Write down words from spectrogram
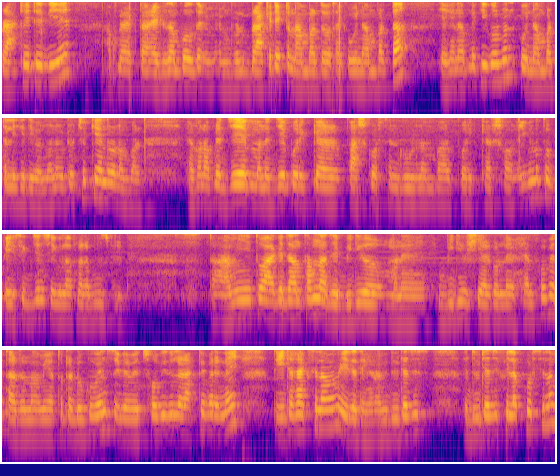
ব্র্যাকেটে দিয়ে আপনার একটা এক্সাম্পল ব্র্যাকেটে একটা নাম্বার দেওয়া থাকে। ওই নাম্বারটা এখানে আপনি কি করবেন? ওই নাম্বারটা লিখে দিবেন। মানে ওটা হচ্ছে কেন্দ্র নাম্বার এখন আপনি যে মানে যে পরীক্ষার পাস করছেন রুল নাম্বার পরীক্ষার সন, এগুলো তো বেসিক জিনিস, এগুলো আপনারা বুঝবেন। তা আমি তো আগে জানতাম না যে ভিডিও মানে ভিডিও শেয়ার করলে হেল্প হবে, তার জন্য আমি এতটা ডকুমেন্টস এইভাবে ছবি তুলে রাখতে পারি নাই। তো এইটা রাখছিলাম আমি, এই যে দেখেন, আমি দুইটা যে দুইটা যে ফিল আপ করছিলাম,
